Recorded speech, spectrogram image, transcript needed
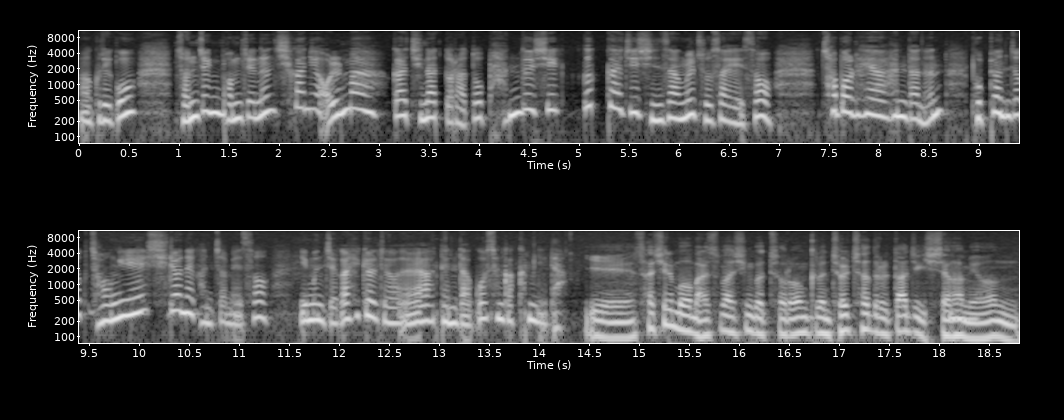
어, 그리고 전쟁 범죄는 시간이 얼마가 지났더라도 반드시 끝까지 진상을 조사해서 처벌해야 한다는 보편적 정의의 실현의 관점에서 이 문제가 해결되어야 된다고 생각합니다. 예, 사실 뭐 말씀하신 것처럼 그런 절차들을 따지기 시작하면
